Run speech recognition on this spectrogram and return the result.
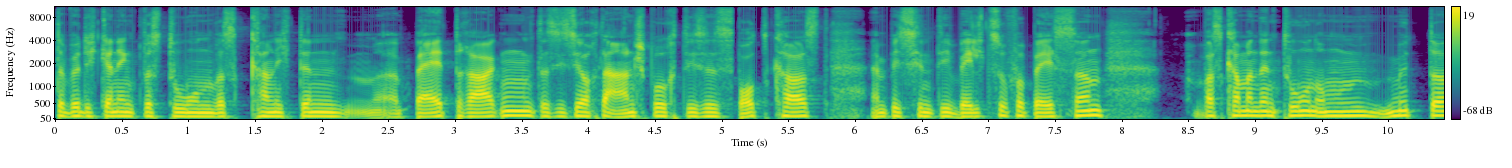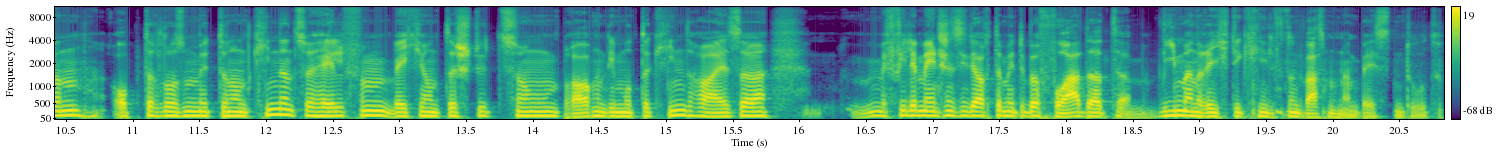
da würde ich gerne irgendwas tun. Was kann ich denn äh, beitragen? Das ist ja auch der Anspruch dieses Podcasts, ein bisschen die Welt zu verbessern. Was kann man denn tun, um Müttern, obdachlosen Müttern und Kindern zu helfen? Welche Unterstützung brauchen die Mutter-Kind-Häuser? Viele Menschen sind ja auch damit überfordert, wie man richtig hilft und was man am besten tut.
